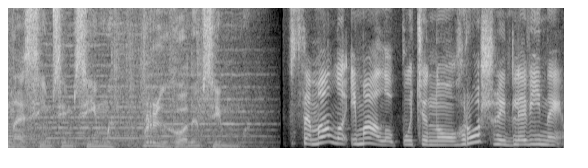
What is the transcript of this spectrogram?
на 777 пригоди всім. все мало і мало Путіну грошей для війни.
